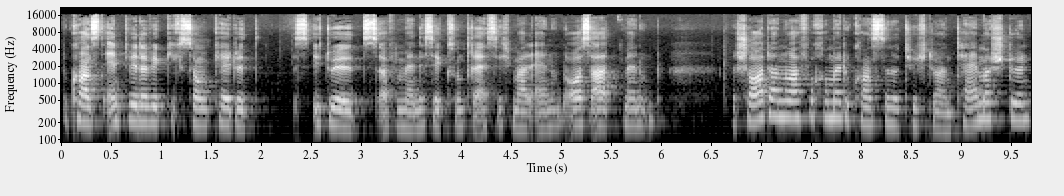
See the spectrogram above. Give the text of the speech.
Du kannst entweder wirklich sagen, okay, ich tue jetzt auf meine 36 Mal ein- und ausatmen und Schau dann einfach einmal, du kannst da natürlich da einen Timer stellen.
